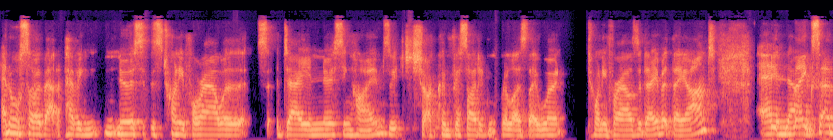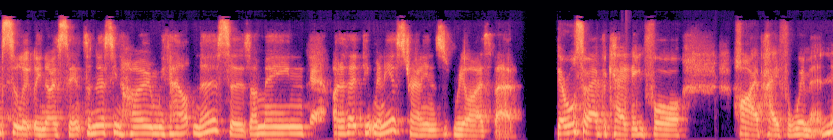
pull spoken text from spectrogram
And also about having nurses 24 hours a day in nursing homes, which I confess I didn't realise they weren't 24 hours a day, but they aren't. And it um, makes absolutely no sense. A nursing home without nurses. I mean, yeah. I don't think many Australians realise that. They're also advocating for higher pay for women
